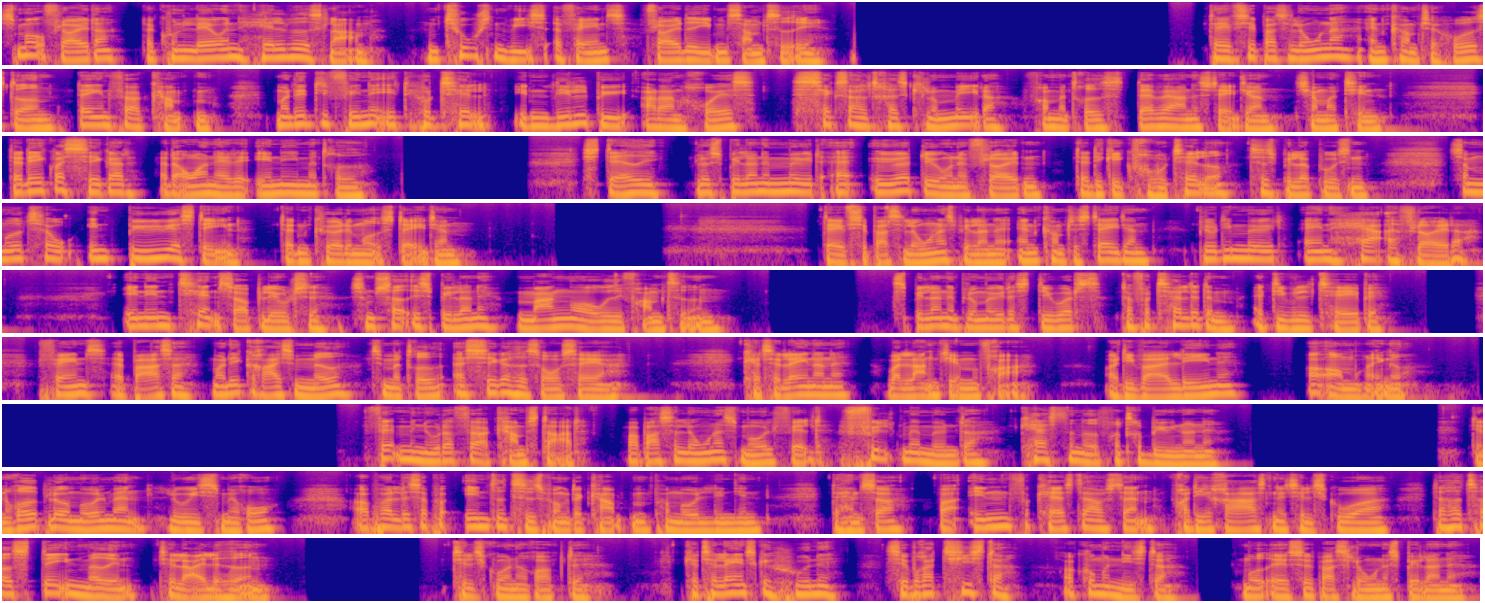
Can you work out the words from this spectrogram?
Små fløjter, der kunne lave en helvedes larm, når tusindvis af fans fløjtede i dem samtidig. Da FC Barcelona ankom til hovedstaden dagen før kampen, måtte de finde et hotel i den lille by Aranjuez, 56 km fra Madrids daværende stadion Chamartin, da det ikke var sikkert at overnatte inde i Madrid. Stadig blev spillerne mødt af øredøvende fløjten, da de gik fra hotellet til spillerbussen, som modtog en byge af sten, da den kørte mod stadion. Da FC Barcelona-spillerne ankom til stadion, blev de mødt af en hær af fløjter. En intens oplevelse, som sad i spillerne mange år ude i fremtiden. Spillerne blev mødt af stewards, der fortalte dem, at de ville tabe. Fans af Barca måtte ikke rejse med til Madrid af sikkerhedsårsager. Katalanerne var langt hjemmefra, og de var alene og omringet. Fem minutter før kampstart var Barcelonas målfelt fyldt med mønter kastet ned fra tribunerne. Den rødblå målmand, Luis Miro, opholdte sig på intet tidspunkt af kampen på mållinjen, da han så var inden for kasteafstand fra de rasende tilskuere, der havde taget sten med ind til lejligheden. Tilskuerne råbte, katalanske hunde, separatister og kommunister mod FC Barcelona-spillerne.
